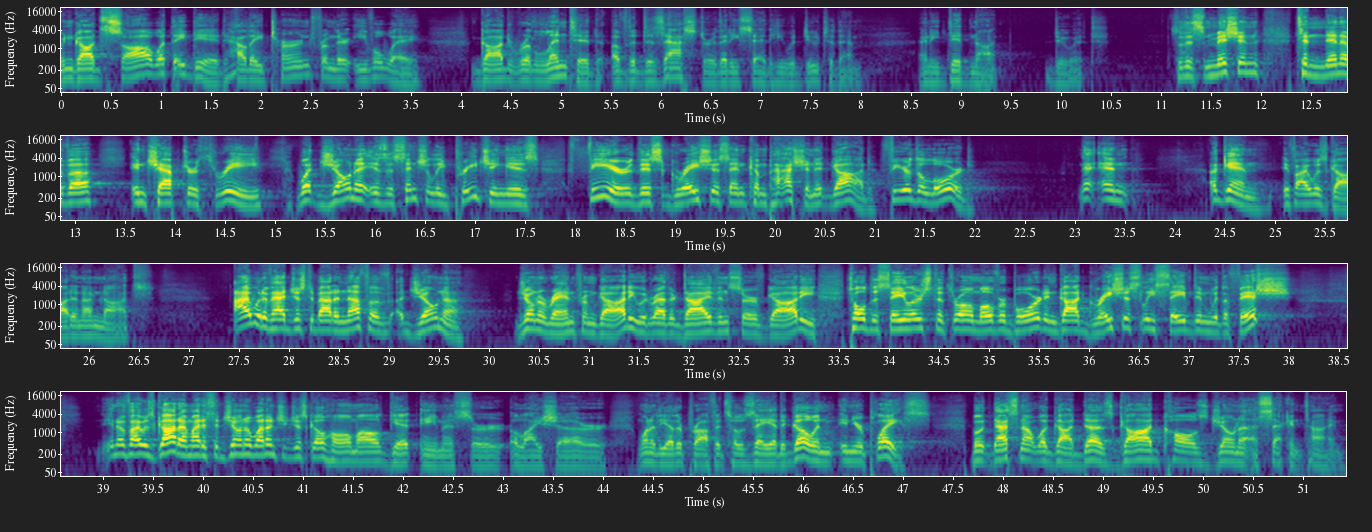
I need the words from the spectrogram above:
When God saw what they did, how they turned from their evil way, God relented of the disaster that he said he would do to them and he did not do it. So, this mission to Nineveh in chapter 3, what Jonah is essentially preaching is fear this gracious and compassionate God. Fear the Lord. And again, if I was God and I'm not, I would have had just about enough of Jonah Jonah ran from God. He would rather die than serve God. He told the sailors to throw him overboard, and God graciously saved him with a fish. You know, if I was God, I might have said, Jonah, why don't you just go home? I'll get Amos or Elisha or one of the other prophets, Hosea, to go in, in your place. But that's not what God does. God calls Jonah a second time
